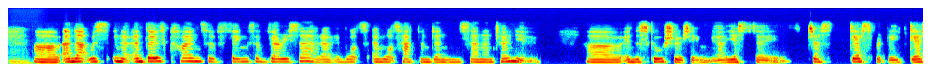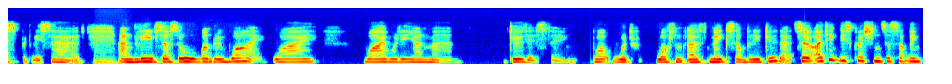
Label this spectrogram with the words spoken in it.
Mm. Uh, and that was, you know, and those kinds of things are very sad. I mean, what's, and what's happened in San Antonio uh, in the school shooting uh, yesterday, just desperately, desperately sad, mm. and leaves us all wondering why, why, why would a young man do this thing? What would, what on earth makes somebody do that? So I think these questions are something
